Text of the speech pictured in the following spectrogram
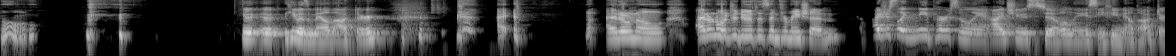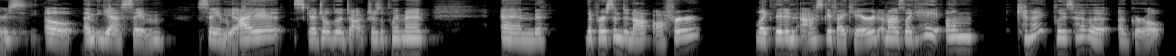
Oh. He, he was a male doctor. I I don't know. I don't know what to do with this information. I just like me personally, I choose to only see female doctors. Oh, um, yes, same, same. Yeah. I scheduled a doctor's appointment, and the person did not offer. Like they didn't ask if I cared, and I was like, "Hey, um, can I please have a a girl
